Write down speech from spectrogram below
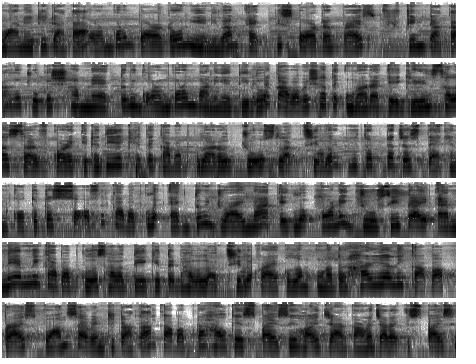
ওয়ান এইটি টাকা। গরম গরম পরোটাও নিয়ে নিলাম এক পিস পরোটার প্রাইস ফিফটিন টাকা। চোখের সামনে একদমই গরম গরম বানিয়ে দিল। কাবাবের সাথে ওনারা এই গ্রিন সালাদ সার্ভ করে এটা দিয়ে খেতে কাবাবগুলো আরও জোস লাগছিল। ভিতরটা জাস্ট দেখেন কতটা সফট কাবাবগুলো একদমই ড্রাই না এগুলো অনেক জুসি তাই এমনি এমনি কাবাবগুলো সালাদ দিয়ে খেতে ভালো লাগছিল। ট্রাই করলাম ওনাদের hariyali kebab price one seventy টাকা। কাবাবটা হালকা স্পাইসি হয়, যার কারণে যারা স্পাইসি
